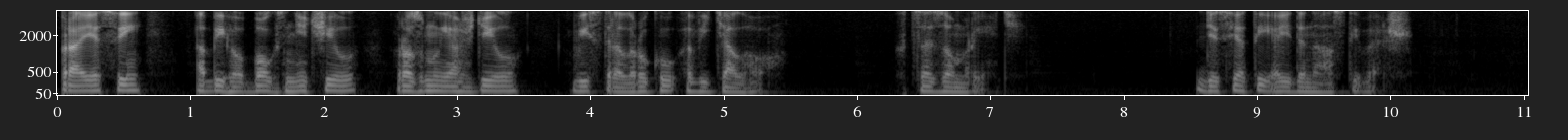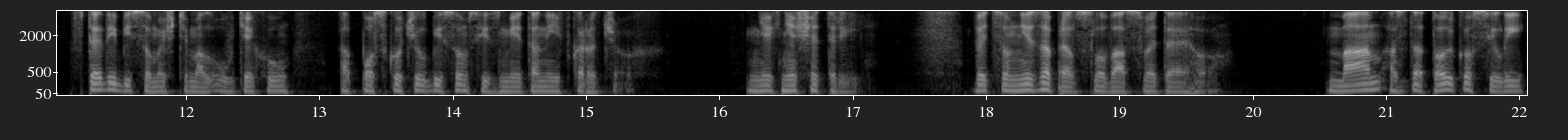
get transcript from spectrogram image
Praje si, aby ho Boh zničil, rozmliaždil, vystrel ruku a vyťal ho. Chce zomrieť. 10. a 11. verš. Vtedy by som ešte mal útechu, a poskočil by som si zmietaný v krčoch. Nech nešetrí, veď som nezaprel slova svetého. Mám a zda toľko sily,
